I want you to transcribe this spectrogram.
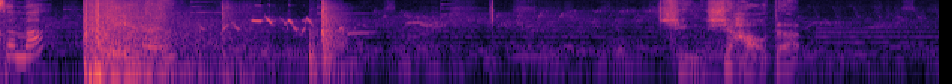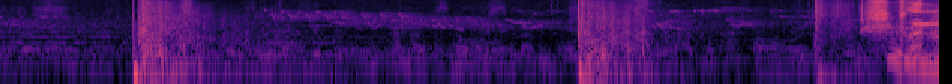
什么？请下好的，是遵命。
